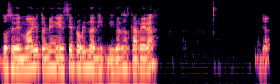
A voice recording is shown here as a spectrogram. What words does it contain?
12 de mayo también el CEPRO brinda diversas carreras. Ya,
